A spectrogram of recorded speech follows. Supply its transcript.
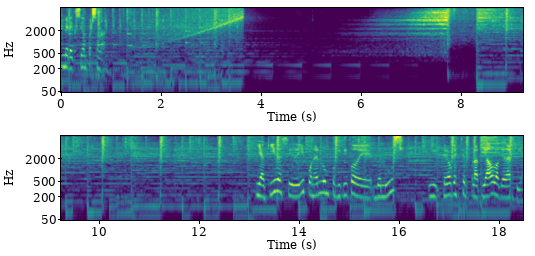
elección personal. Y aquí decidí ponerle un poquitico de, luz y creo que este plateado va a quedar bien.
